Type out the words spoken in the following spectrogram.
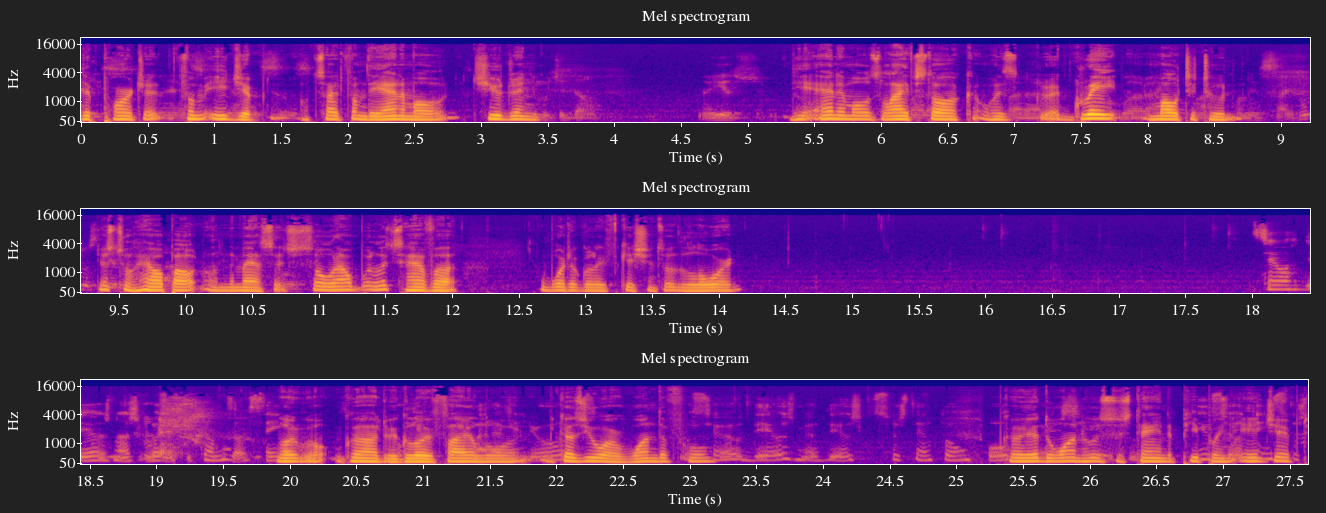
departed from Egypt, outside from the animal, children. The animals, livestock was a great multitude just to help out on the message. So now let's have a word of glorification to the Lord. Senhor Deus, nós glorificamos ao Senhor. Lord God, we glorify Lord because you are wonderful. Because you're the one who sustained the people in Egypt,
